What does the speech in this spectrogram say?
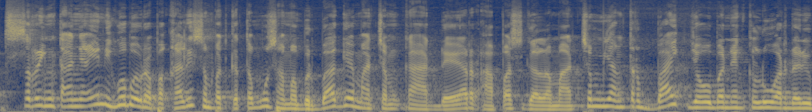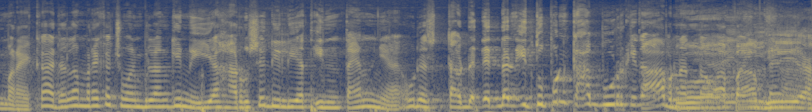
sering tanya ini, gue beberapa kali sempat ketemu sama berbagai macam kader, apa segala macam. Yang terbaik jawaban yang keluar dari mereka adalah mereka cuma bilang gini, ya harusnya dilihat intennya. Udah tahu dan, itu pun kabur kita nggak pernah Kabur, tahu apa kabur. intennya. Iya,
